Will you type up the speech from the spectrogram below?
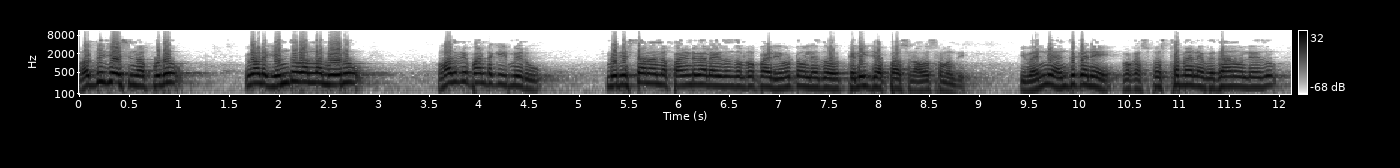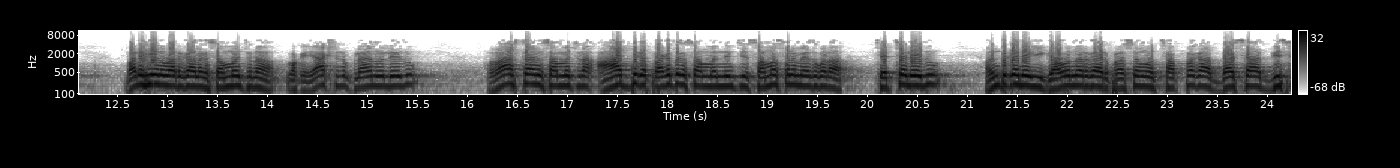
రద్దు చేసినప్పుడు ఇవాళ ఎందువల్ల మీరు మొదటి పంటకి మీరు మీరు ఇస్తానన్న పన్నెండు వేల ఐదు వందల రూపాయలు ఇవ్వటం లేదో తెలియజెప్పాల్సిన అవసరం ఉంది. ఇవన్నీ అందుకనే ఒక స్పష్టమైన విధానం లేదు. బలహీన వర్గాలకు సంబంధించిన ఒక యాక్షన్ ప్లాను లేదు. రాష్ట్రానికి సంబంధించిన ఆర్థిక ప్రగతికి సంబంధించి సమస్యల మీద కూడా చర్చ లేదు. అందుకనే ఈ గవర్నర్ గారి ప్రసంగం చప్పగా దశ దిశ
